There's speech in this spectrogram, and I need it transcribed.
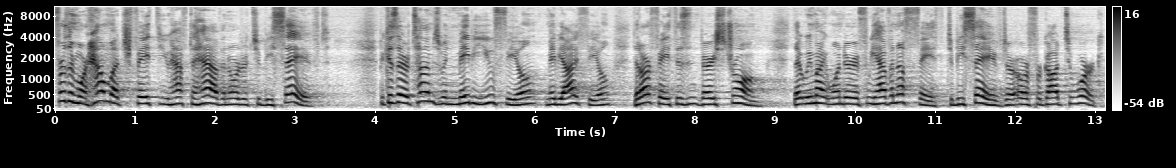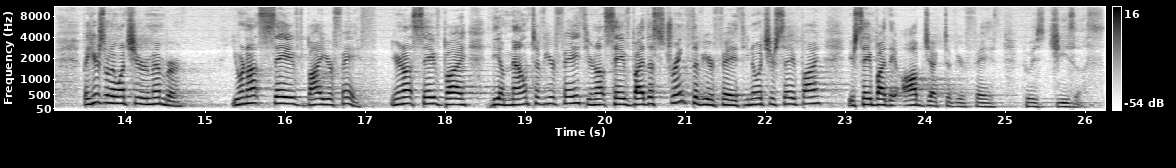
Furthermore, how much faith do you have to have in order to be saved? Because there are times when maybe you feel, maybe I feel, that our faith isn't very strong, that we might wonder if we have enough faith to be saved or, or for God to work. But here's what I want you to remember you are not saved by your faith. You're not saved by the amount of your faith. You're not saved by the strength of your faith. You know what you're saved by? You're saved by the object of your faith, who is Jesus.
